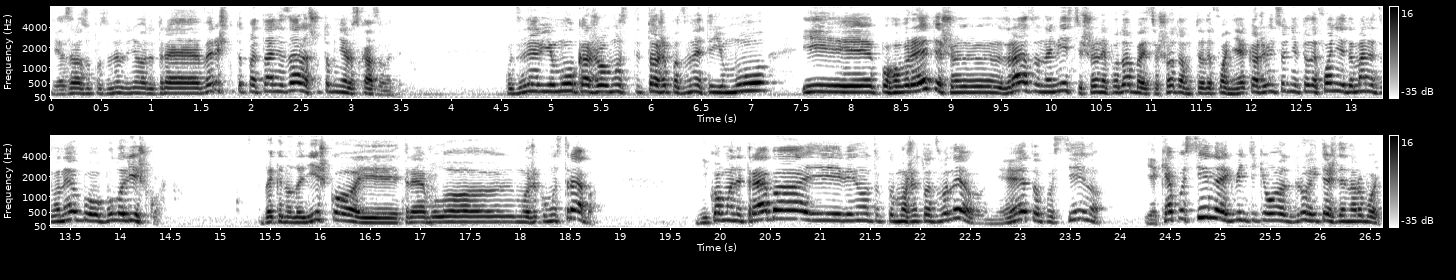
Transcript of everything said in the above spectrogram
Я зразу позвонив до нього, то треба вирішити це питання зараз, що то мені розказувати. Подзвонив йому, кажу, мусите теж подзвонити йому і поговорити, що зразу на місці, що не подобається, що там в телефоні. Я кажу, він сьогодні в телефоні до мене дзвонив, бо було ліжко. Викинули ліжко і треба було, може комусь треба. Нікому не треба, і він то, може то дзвонив. Ні, то постійно. Яке постійно, як він тільки другий тиждень на роботі?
